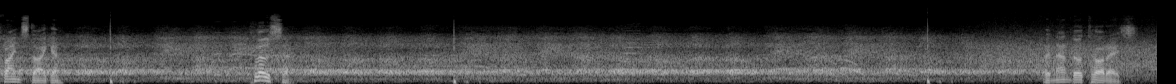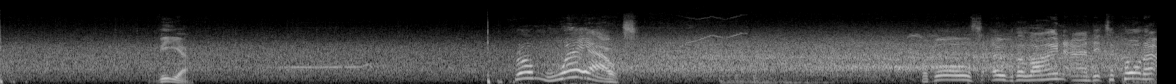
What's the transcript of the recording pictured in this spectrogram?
Schweinsteiger. Closer. Fernando Torres. Villa. From way out. The ball's over the line and it's a corner.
